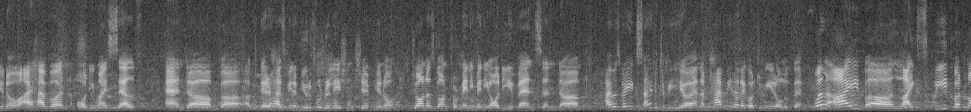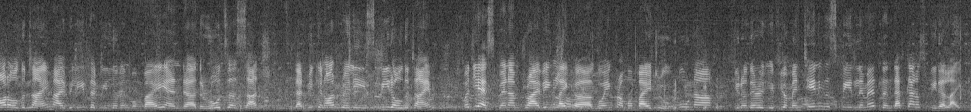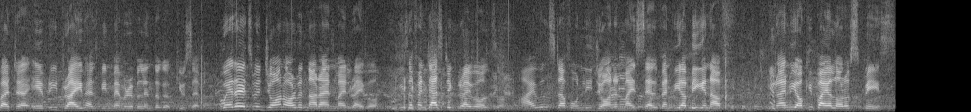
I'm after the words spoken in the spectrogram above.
You know, I have an Audi myself, and um, uh, there has been a beautiful relationship. You know, John has gone for many, many Audi events, and uh, I was very excited to be here, and I'm happy that I got to meet all of them. Well, I uh, like speed, but not all the time. I believe that we live in Mumbai, and uh, the roads are such that we cannot really speed all the time. But yes, when I'm driving, like uh, going from Mumbai to Pune, you know, there, if you're maintaining the speed limit, then that kind of speed I like. But uh, every drive has been memorable in the Q7. Whether it's with John or with Narayan, my driver, he's a fantastic driver also. I will stuff only John and myself, and we are big enough, you know, and we occupy a lot of space.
